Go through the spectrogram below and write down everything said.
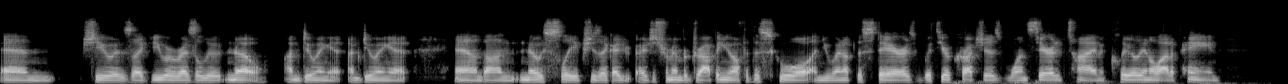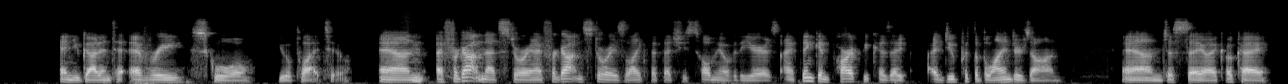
And she was like, you were resolute. No, I'm doing it. I'm doing it. And on no sleep, she's like, I, I just remember dropping you off at the school and you went up the stairs with your crutches, one stair at a time, and clearly in a lot of pain and you got into every school you applied to. And hmm. I've forgotten that story, and I've forgotten stories like that that she's told me over the years. I think in part because I, I do put the blinders on and just say, like, okay,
